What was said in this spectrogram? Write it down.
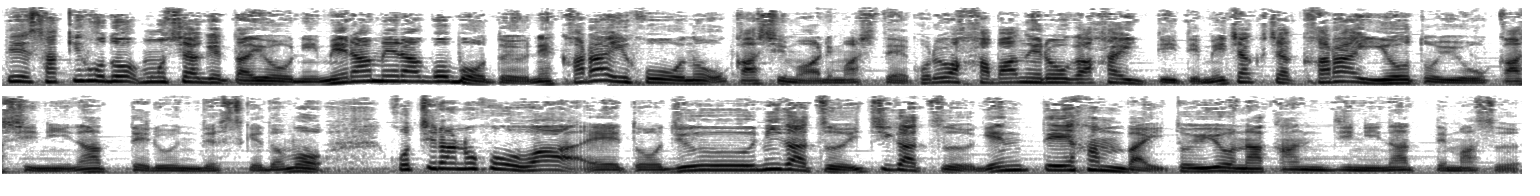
で、先ほど申し上げたように、メラメラごぼうというね、辛い方のお菓子もありまして、これはハバネロが入っていて、めちゃくちゃ辛いよというお菓子になってるんですけども、こちらの方は、えっ、ー、と、12月、1月限定販売というような感じになってます。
